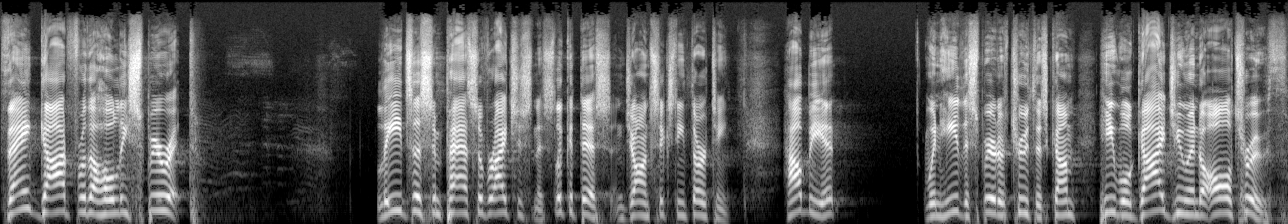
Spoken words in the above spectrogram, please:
Thank God for the Holy Spirit. Leads us in paths of righteousness. Look at this in John 16, 13. Howbeit, when he, the Spirit of truth, has come, he will guide you into all truth.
